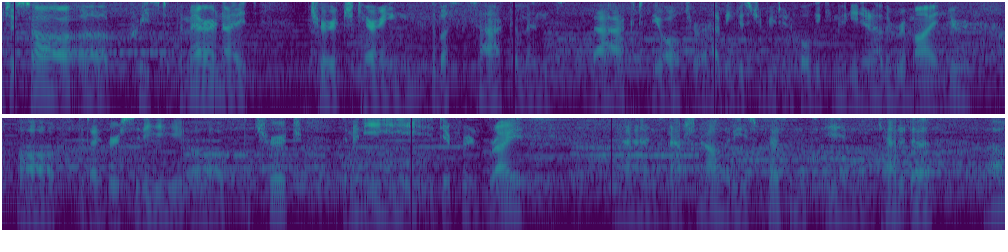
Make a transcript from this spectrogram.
We just saw a priest of the Maronite church carrying the Blessed Sacrament back to the altar, having distributed Holy Communion, another reminder of the diversity of the church, the many different rites and nationalities present in Canada, um,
